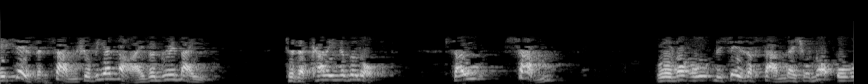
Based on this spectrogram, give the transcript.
It says that some shall be alive and remain to the coming of the Lord. So some will not all, it says of some, they shall not all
